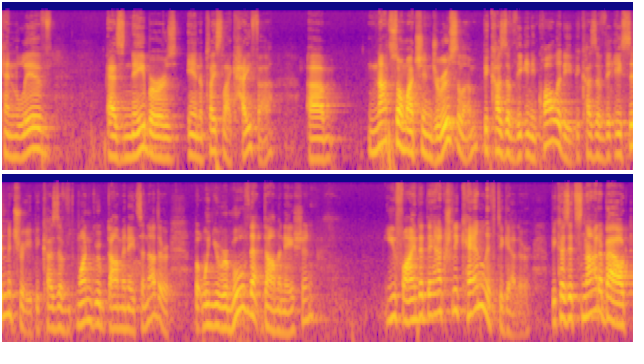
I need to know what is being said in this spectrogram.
can live as neighbors in a place like Haifa, um, not so much in Jerusalem because of the inequality, because of the asymmetry, because of one group dominates another. But when you remove that domination, you find that they actually can live together. Because it's not about,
